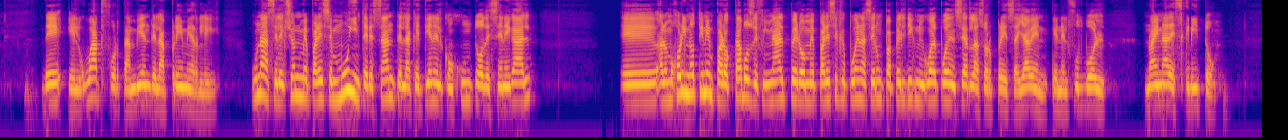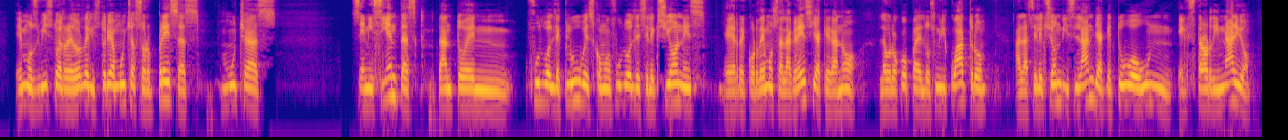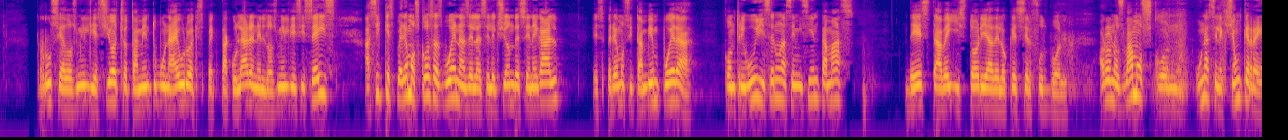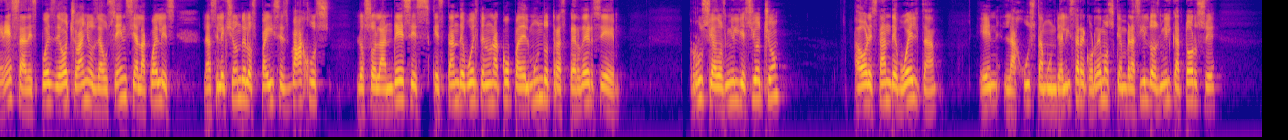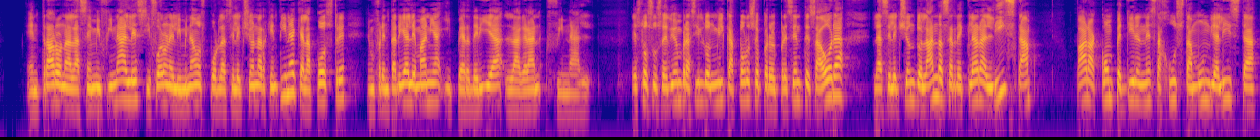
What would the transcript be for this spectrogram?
de el Watford también de la Premier League. Una selección me parece muy interesante la que tiene el conjunto de Senegal. Eh, a lo mejor y no tienen para octavos de final, pero me parece que pueden hacer un papel digno, igual pueden ser la sorpresa. Ya ven que en el fútbol no hay nada escrito. Hemos visto alrededor de la historia muchas sorpresas muchas cenicientas, tanto en fútbol de clubes como en fútbol de selecciones. Eh, recordemos a la Grecia que ganó la Eurocopa del 2004, a la selección de Islandia que tuvo un extraordinario Rusia 2018, también tuvo una Euro espectacular en el 2016, así que esperemos cosas buenas de la selección de Senegal, esperemos si también pueda contribuir y ser una cenicienta más de esta bella historia de lo que es el fútbol. Ahora nos vamos con una selección que regresa después de ocho años de ausencia, la cual es la selección de los Países Bajos, los holandeses que están de vuelta en una Copa del Mundo tras perderse Rusia 2018. Ahora están de vuelta en la justa mundialista. Recordemos que en Brasil 2014 entraron a las semifinales y fueron eliminados por la selección argentina que a la postre enfrentaría a Alemania y perdería la gran final. Esto sucedió en Brasil 2014, pero el presente es ahora. La selección de Holanda se declara lista para competir en esta justa mundialista.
